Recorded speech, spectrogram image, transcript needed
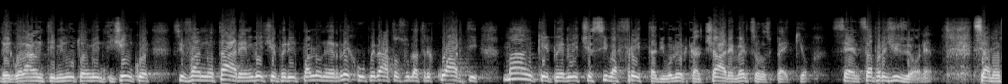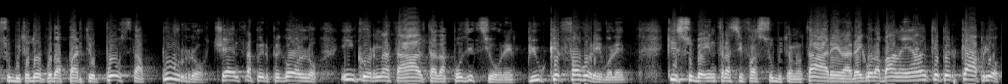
Regolanti, minuto 25, si fa notare invece per il pallone recuperato sulla tre quarti, ma anche per l'eccessiva fretta di voler calciare verso lo specchio, senza precisione. Siamo subito dopo da parte opposta, Purro centra per Pegollo, in cornata alta da posizione più che favorevole. Chi subentra si fa subito notare, la regola vana è anche per Caprio,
